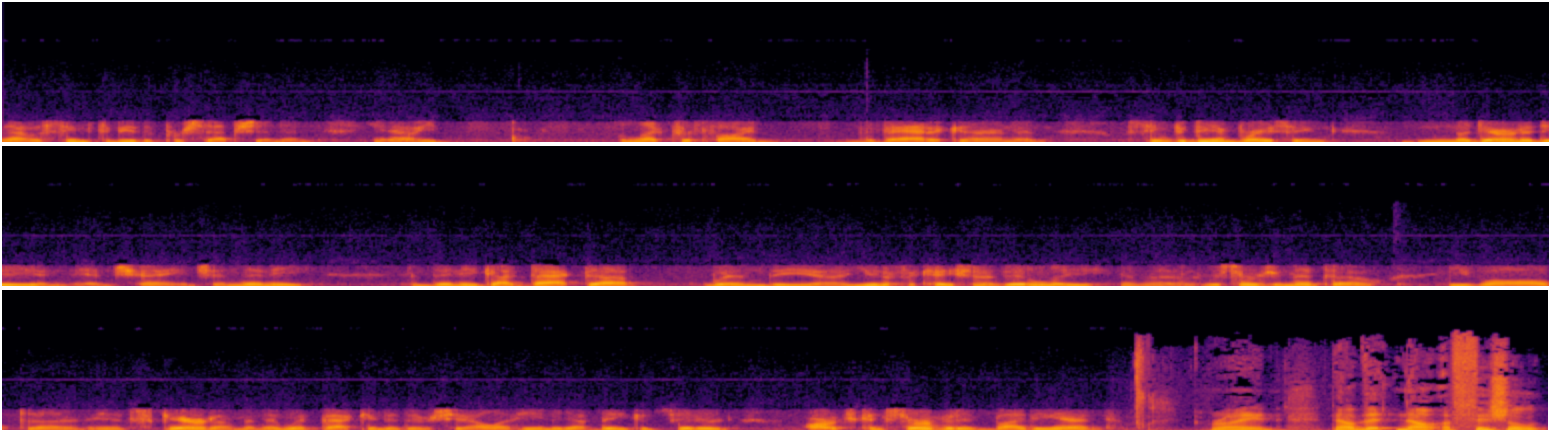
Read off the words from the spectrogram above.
That was, seems to be the perception. And, you know, he electrified the Vatican and seemed to be embracing modernity and, and change. And then he and then he got backed up when the uh, unification of Italy and the Risorgimento evolved, uh, and it scared them, and they went back into their shell, and he ended up being considered arch conservative by the end. Right now, that now official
